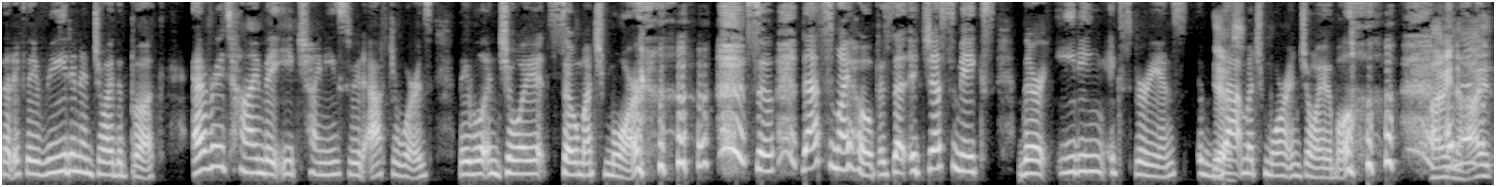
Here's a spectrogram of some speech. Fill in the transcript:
that if they read and enjoy the book, every time they eat Chinese food afterwards, they will enjoy it so much more. so that's my hope is that it just makes their eating experience yes. that much more enjoyable. I mean, then, I,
